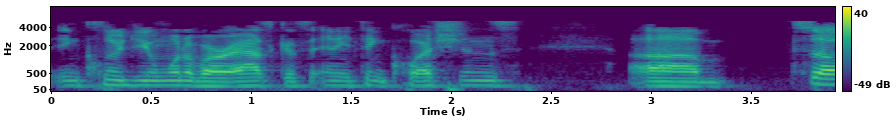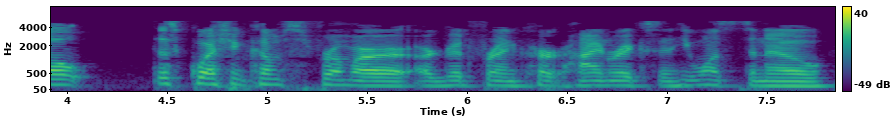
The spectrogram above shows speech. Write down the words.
include you in one of our Ask Us Anything questions. Um, so this question comes from our, our good friend Kurt Heinrichs, and he wants to know,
